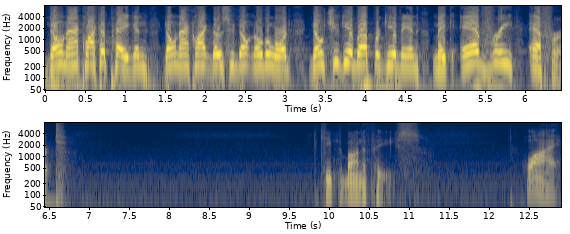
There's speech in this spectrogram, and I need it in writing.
Don't act like a pagan. Don't act like those who don't know the Lord. Don't you give up or give in. Make every effort to keep the bond of peace. Why?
